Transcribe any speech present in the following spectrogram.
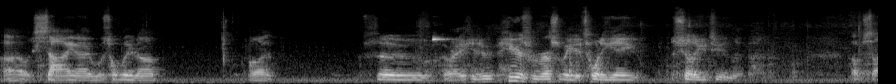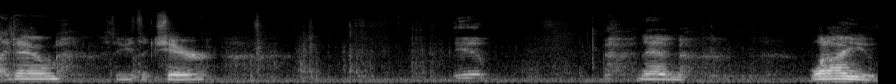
uh, sign I was holding up. But, so, alright, here, here's for WrestleMania 28. show you to the upside down. So you the chair. Yep. Then what I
